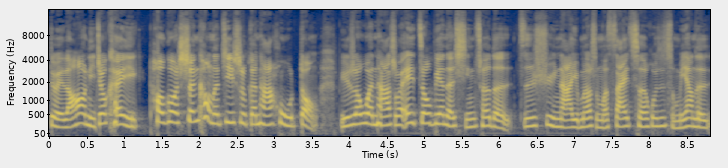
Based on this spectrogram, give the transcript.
对，然后你就可以透过声控的技术跟他互动，比如说问他说：“哎，周边的行车的资讯啊，有没有什么塞车或是什么样的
